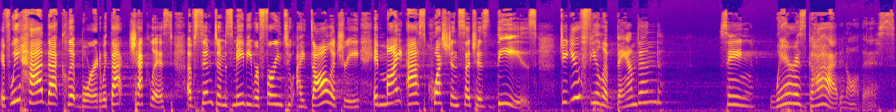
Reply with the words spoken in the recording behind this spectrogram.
If we had that clipboard with that checklist of symptoms, maybe referring to idolatry, it might ask questions such as these Do you feel abandoned? Saying, Where is God in all this?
